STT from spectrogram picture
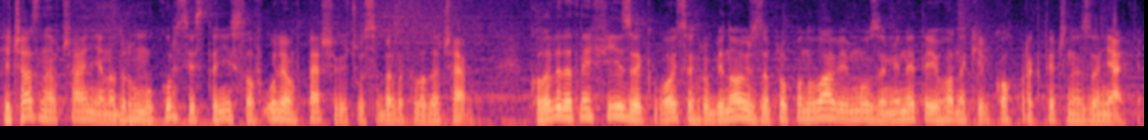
Під час навчання на другому курсі Станіслав Улям вперше відчув себе викладачем. Коли видатний фізик Войцех Рубінович запропонував йому замінити його на кількох практичних заняттях.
